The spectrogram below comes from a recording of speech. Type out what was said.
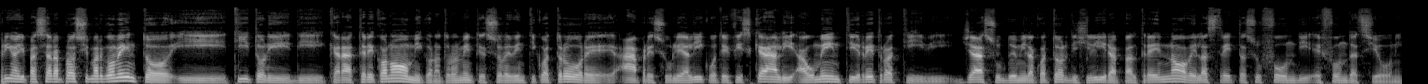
Prima di passare al prossimo argomento, i titoli di carattere economico, naturalmente Sole 24 Ore apre sulle aliquote fiscali, aumenti retroattivi, già sul 2014 l'IRAP al 3,9 e la stretta su fondi e fondazioni.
